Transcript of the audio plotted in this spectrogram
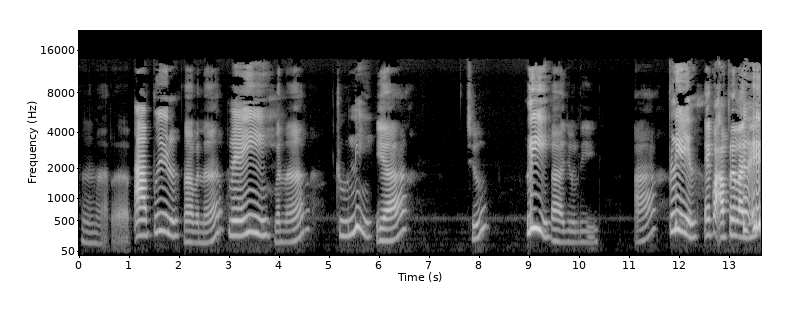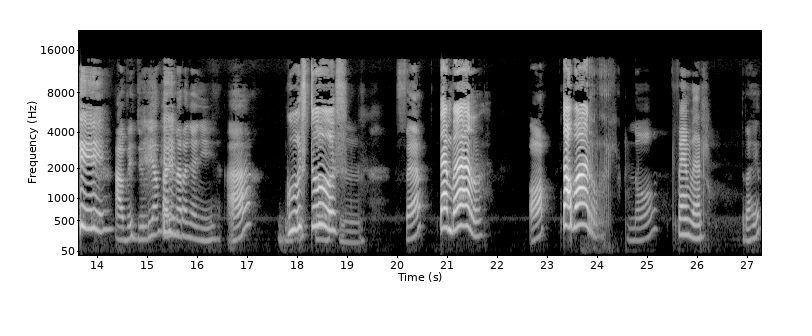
Maret. April, Nah, benar, Mei, benar. Juni, Ya, Ju, Li, ah, Juli. A, April. eh kok April lagi? Habis Juli yang tadi Nara nyanyi. A, Agustus, hmm. Sep, September, Ok, Oktober, No, November, terakhir.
